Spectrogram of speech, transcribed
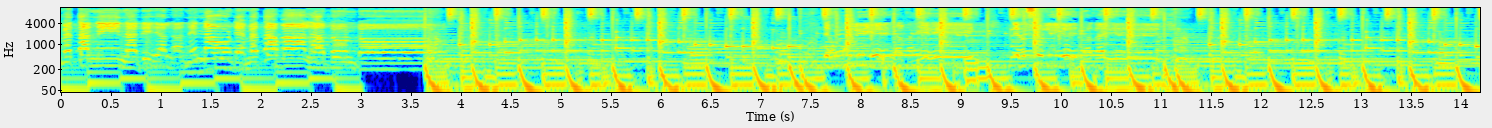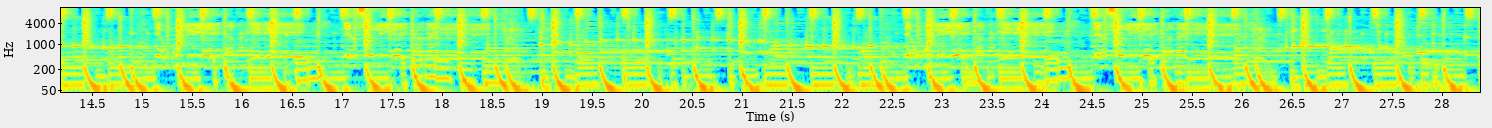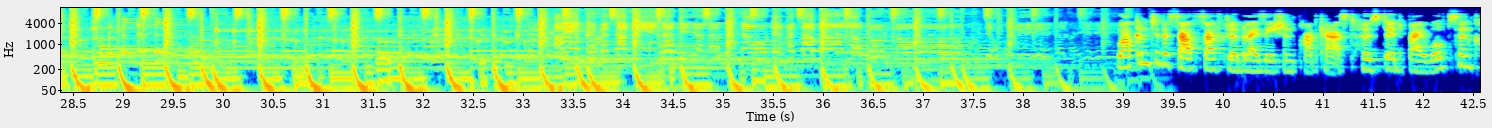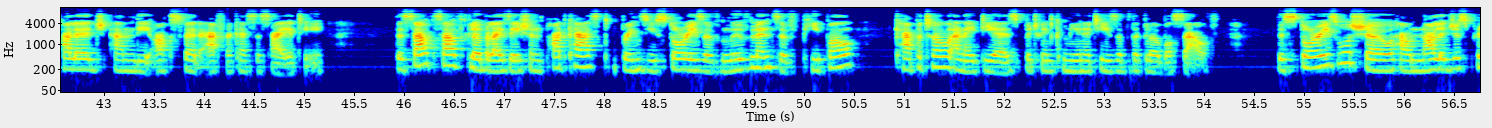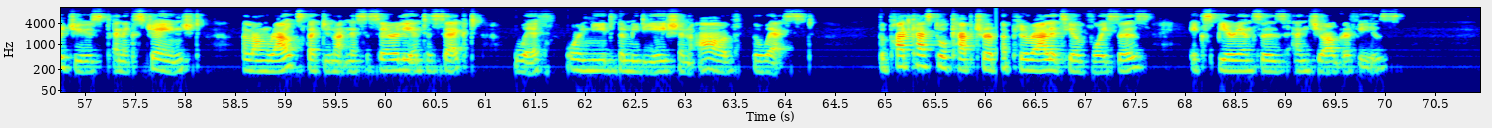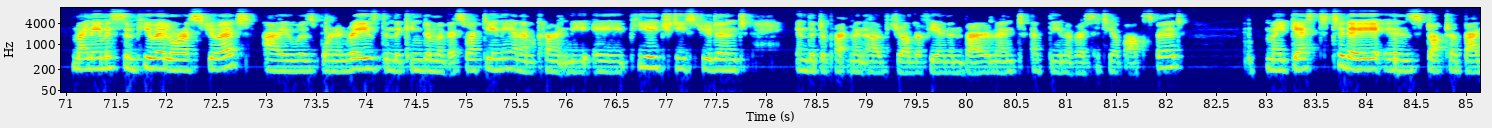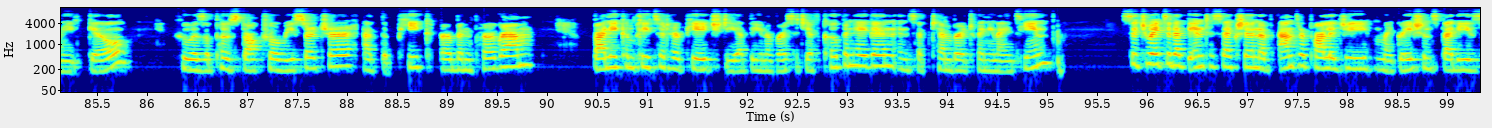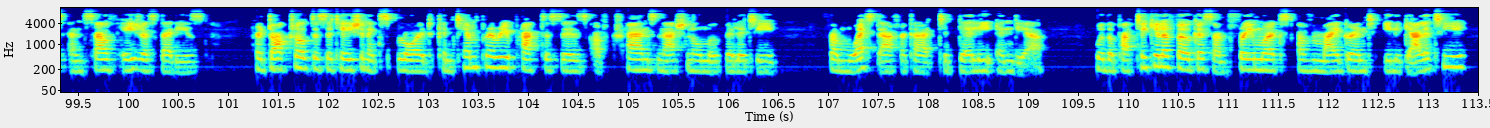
demetani na diala ninaudemeta bala dondo. The South South Globalization podcast, hosted by Wolfson College and the Oxford Africa Society. The South South Globalization podcast brings you stories of movements of people, capital, and ideas between communities of the global South. The stories will show how knowledge is produced and exchanged along routes that do not necessarily intersect with or need the mediation of the West. The podcast will capture a plurality of voices, experiences, and geographies. My name is Simphiwe Laura Stewart. I was born and raised in the Kingdom of Eswatini, and I'm currently a PhD student in the Department of Geography and Environment at the University of Oxford. My guest today is Dr. Bani Gill, who is a postdoctoral researcher at the Peak Urban Program. Bani completed her PhD at the University of Copenhagen in September 2019. Situated at the intersection of anthropology, migration studies, and South Asia studies, her doctoral dissertation explored contemporary practices of transnational mobility from West Africa to Delhi, India, with a particular focus on frameworks of migrant illegality,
